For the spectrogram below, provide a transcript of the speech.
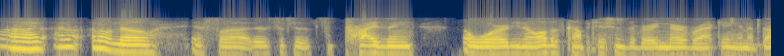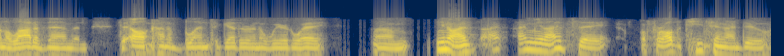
Uh, I don't. I don't know if uh, there's such a surprising award. You know, all those competitions are very nerve wracking, and I've done a lot of them, and they all kind of blend together in a weird way. Um, you know, I, I, I mean, I'd say for all the teaching I do,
